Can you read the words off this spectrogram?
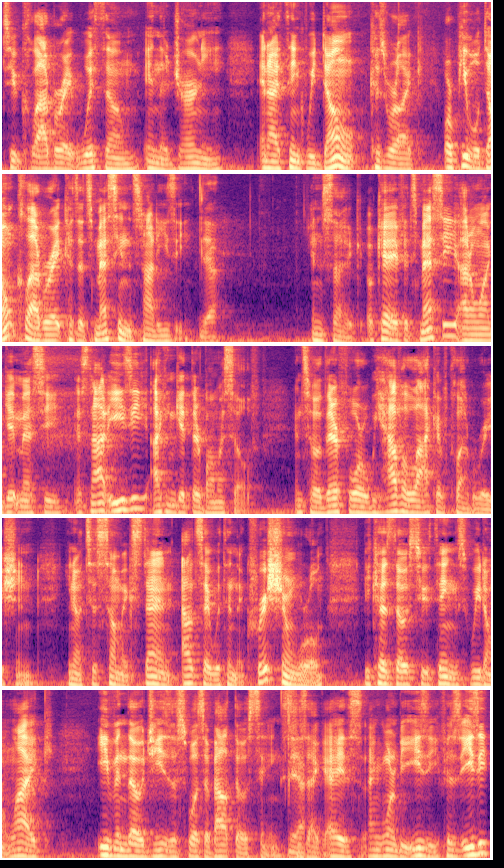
to collaborate with them in the journey? And I think we don't because we're like, or people don't collaborate because it's messy and it's not easy. yeah, And it's like, okay, if it's messy, I don't want to get messy. It's not easy, I can get there by myself. And so therefore we have a lack of collaboration, you know, to some extent, I would say within the Christian world, because those two things we don't like, even though Jesus was about those things. He's like, hey, this, I'm going to be easy. If it's easy,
